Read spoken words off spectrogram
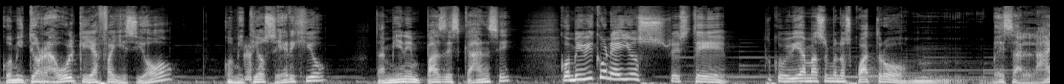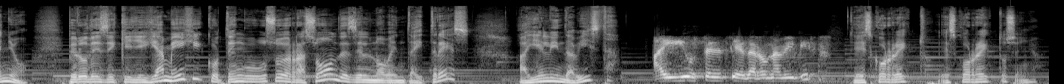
con mi tío Raúl, que ya falleció, con mi tío Sergio, también en paz descanse. Conviví con ellos, este, pues convivía más o menos cuatro mm, veces al año. Pero desde que llegué a México tengo uso de razón, desde el 93, ahí en Lindavista. Ahí ustedes llegaron a vivir. Es correcto, es correcto, señor.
